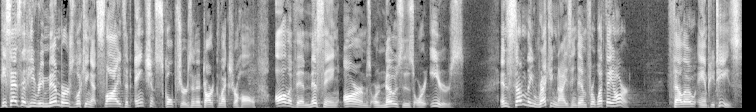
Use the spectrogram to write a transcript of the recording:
He says that he remembers looking at slides of ancient sculptures in a dark lecture hall, all of them missing arms or noses or ears, and suddenly recognizing them for what they are fellow amputees.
